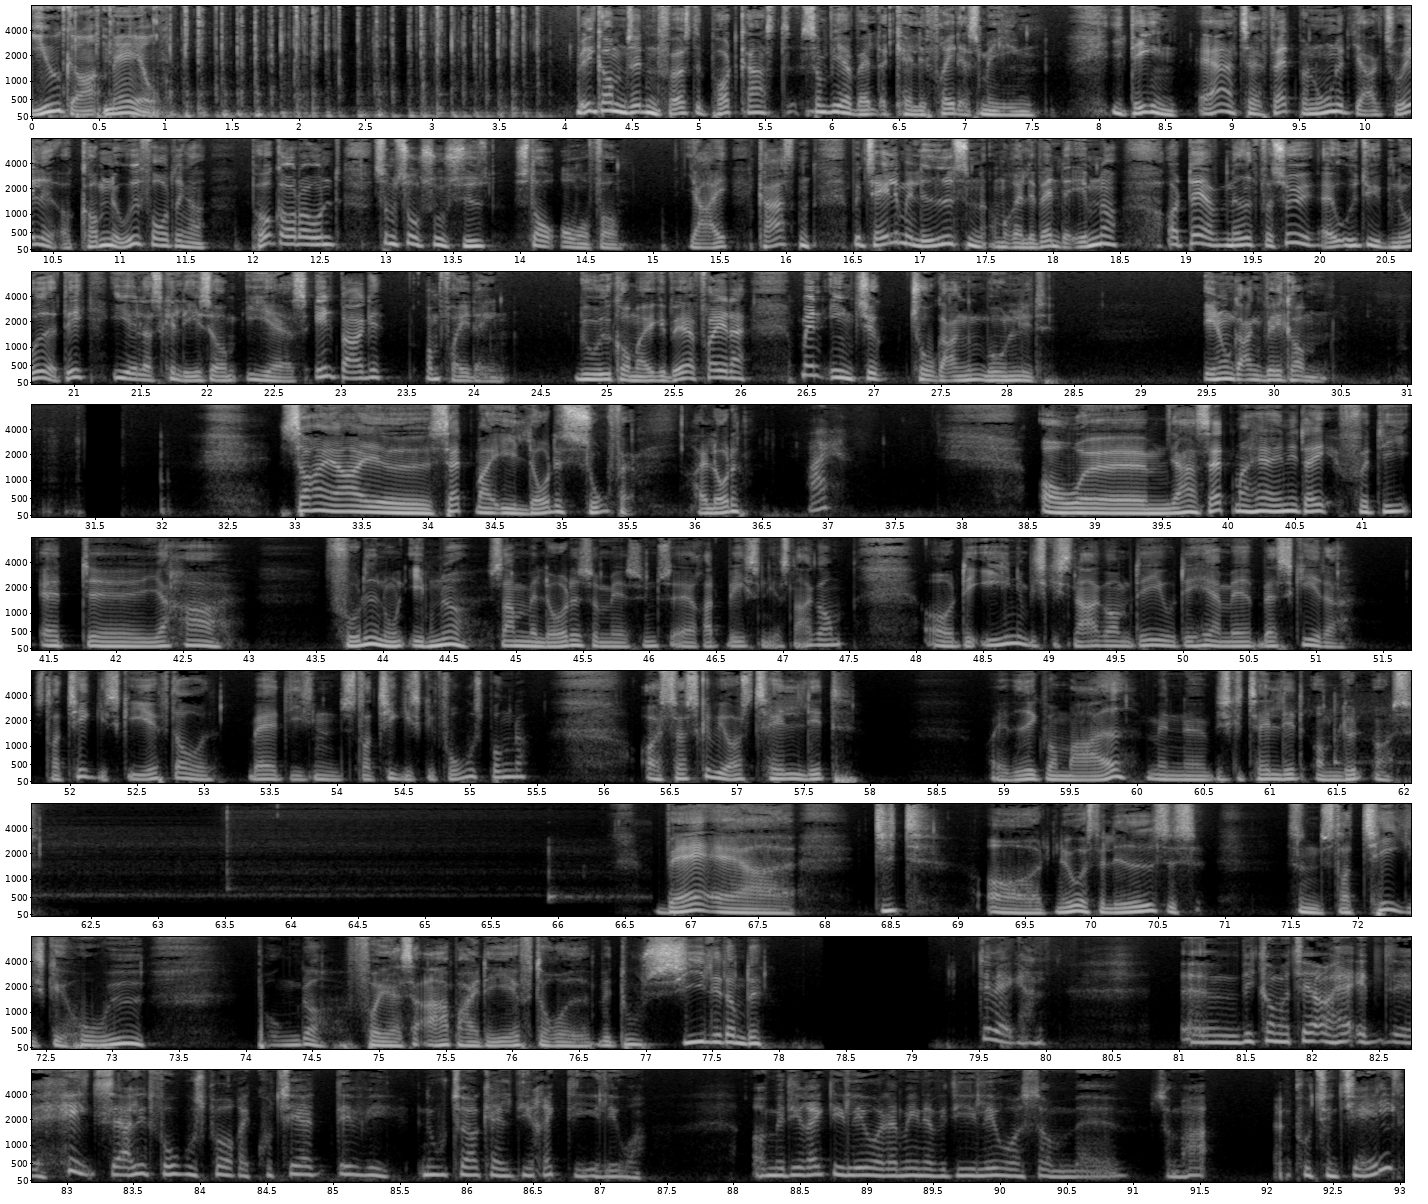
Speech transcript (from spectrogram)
You got mail. Velkommen til den første podcast, som vi har valgt at kalde fredagsmailen. Ideen er at tage fat på nogle af de aktuelle og kommende udfordringer, på godt og ondt, som Sosu Syd står overfor. Jeg, Karsten, vil tale med ledelsen om relevante emner, og dermed forsøge at uddybe noget af det, I ellers kan læse om i jeres indbakke om fredagen. Vi udkommer ikke hver fredag, men en til to gange månedligt. Endnu en gang velkommen. Så har jeg øh, sat mig i Lottes sofa. Hej Lotte. Hej. Og øh, jeg har sat mig herinde i dag, fordi at øh, jeg har fundet nogle emner sammen med Lotte, som jeg synes er ret væsentligt at snakke om. Og det ene, vi skal snakke om, det er jo det her med, hvad sker der strategisk i efteråret? Hvad er de sådan, strategiske fokuspunkter? Og så skal vi også tale lidt, og jeg ved ikke hvor meget, men øh, vi skal tale lidt om løn også. Hvad er dit og den øverste ledelses sådan strategiske hovedpunkter for jeres arbejde i efteråret? Vil du sige lidt om det? Det vil jeg gerne. Øhm, vi kommer til at have et øh, helt særligt fokus på at rekruttere det, vi nu tør at kalde de rigtige elever. Og med de rigtige elever, der mener vi de elever, som, øh, som har potentiale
